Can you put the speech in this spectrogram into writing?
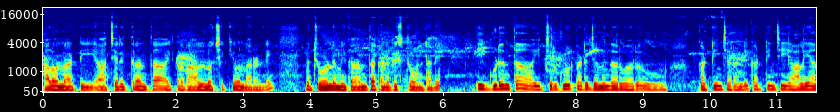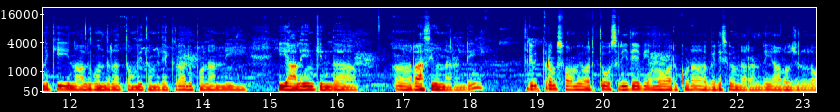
కాలం నాటి ఆ చరిత్ర అంతా ఇక్కడ రాళ్ళలో చెక్కి ఉన్నారండి. మీరు చూడండి మీకు అదంతా కనిపిస్తూ ఉంటుంది. ఈ గుడంతా ఈ చిలుకలూరుపేట జమీందారు వారు కట్టించారండి. కట్టించి ఈ ఆలయానికి నాలుగు వందల తొంభై తొమ్మిది ఎకరాలు పొలాన్ని ఈ ఆలయం కింద రాసి ఉన్నారండి. త్రివిక్రమ స్వామి వారితో శ్రీదేవి అమ్మవారు కూడా వెలిసి ఉన్నారండి ఆ రోజుల్లో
